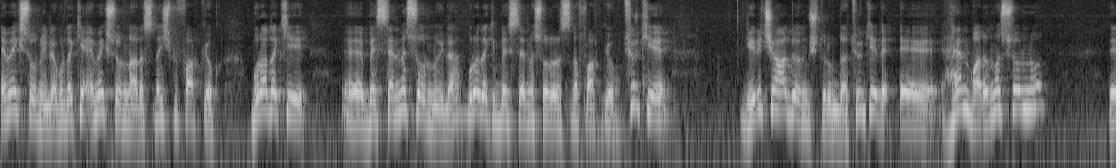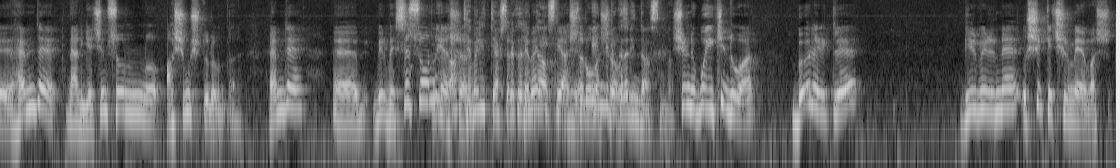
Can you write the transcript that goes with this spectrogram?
emek sorunuyla buradaki emek sorunu arasında hiçbir fark yok. Buradaki e, beslenme sorunuyla buradaki beslenme sorunu arasında fark yok. Türkiye geri çağa dönmüş durumda. Türkiye'de e, hem barınma sorunu e, hem de yani geçim sorununu aşmış durumda. Hem de e, bir besin sorunu yaşanıyor. Temel ihtiyaçlara kadar Temel indi ihtiyaçlara ulaşamaz. kadar indi aslında. Şimdi bu iki duvar böylelikle birbirine ışık geçirmeye başladı.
